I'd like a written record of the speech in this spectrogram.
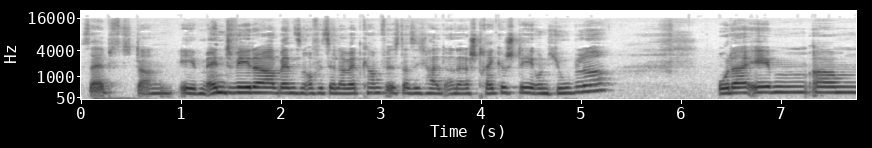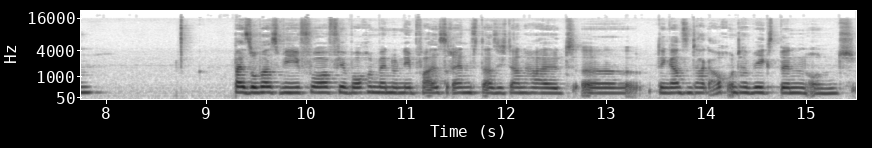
selbst dann eben. Entweder, wenn es ein offizieller Wettkampf ist, dass ich halt an der Strecke stehe und juble. Oder eben ähm, bei sowas wie vor vier Wochen, wenn du in die Pfalz rennst, dass ich dann halt äh, den ganzen Tag auch unterwegs bin und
